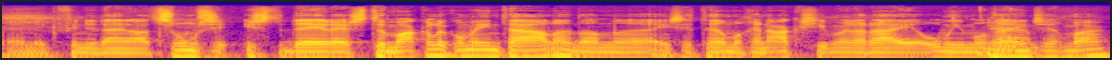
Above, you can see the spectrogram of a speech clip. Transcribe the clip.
En ik vind inderdaad, soms is de DRS te makkelijk om in te halen. Dan eh, is het helemaal geen actie, maar dan rij je om iemand Ja. heen, zeg maar.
